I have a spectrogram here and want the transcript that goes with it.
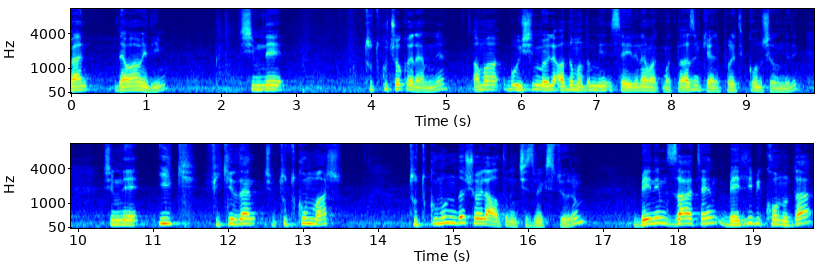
Ben devam edeyim. Şimdi tutku çok önemli ama bu işin böyle adım adım bir seyrine bakmak lazım ki hani pratik konuşalım dedik. Şimdi ilk fikirden şimdi tutkum var. Tutkumun da şöyle altını çizmek istiyorum. Benim zaten belli bir konuda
